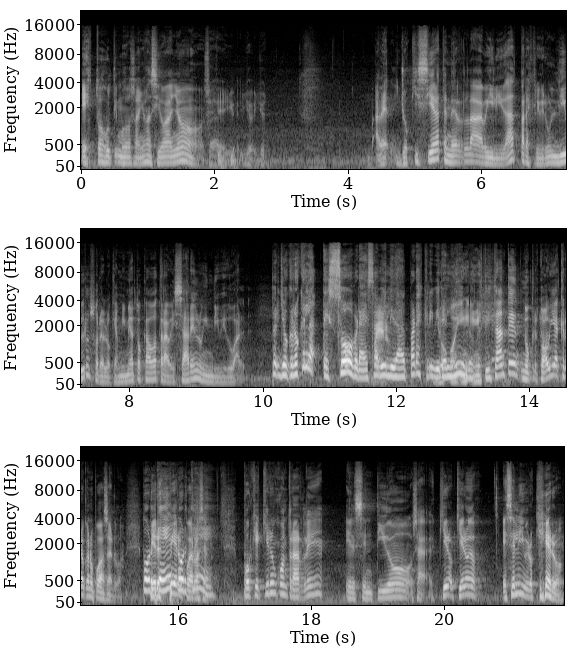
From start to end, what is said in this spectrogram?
estos últimos dos años han sido años. o sea, yo- yo- yo- a ver, yo quisiera tener la habilidad para escribir un libro sobre lo que a mí me ha tocado atravesar en lo individual. Pero yo creo que la- te sobra esa Bueno, habilidad para escribir yo el hoy, en- libro. En, este instante no, todavía creo que no puedo hacerlo. ¿Por pero qué? espero ¿Por poderlo qué? hacer. Porque quiero encontrarle el sentido, o sea, quiero, quiero, ese libro quiero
